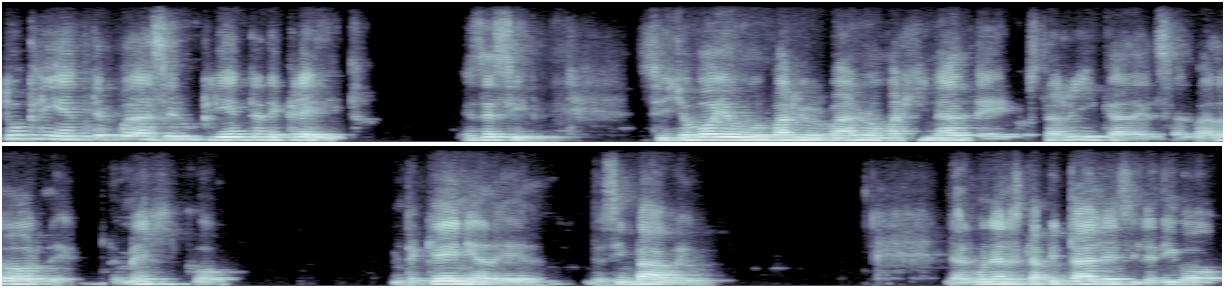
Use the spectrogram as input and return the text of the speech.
tu cliente pueda ser un cliente de crédito. Es decir, si yo voy a un barrio urbano marginal de Costa Rica, de El Salvador, de, México, de Kenia, de, de Zimbabue, de alguna de las capitales y le digo,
